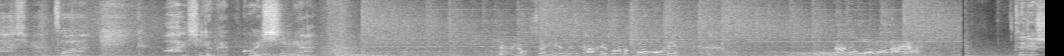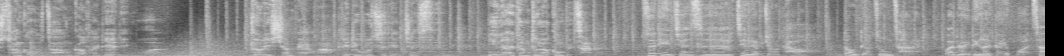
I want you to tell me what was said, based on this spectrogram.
他是要安怎？我还是两个不过的性命。两用这些能卡黑帮的保护你，那你换我来啊！这就是川口长交代你的任务，叫你闪票啊，去留武织田建司。你哪会当对我讲白惨？织田建司这粒石头挡掉总裁，我就一定要带伊搬走。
